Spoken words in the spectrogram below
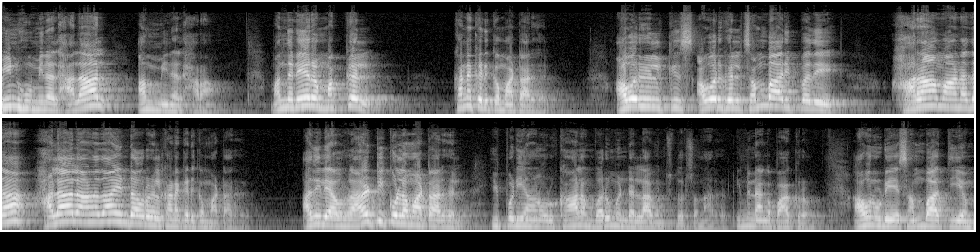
மின்ஹு மினல் ஹலால் அம் மினல் ஹராம். அந்த நேரம் மக்கள் கணக்கெடுக்க மாட்டார்கள். அவர்களுக்கு அவர்கள் சம்பாதிப்பது ஹராமானதா ஹலாலானதா என்று அவர்கள் கணக்கெடுக்க மாட்டார்கள். அதிலே அவர்கள் அலட்டிக்கொள்ள மாட்டார்கள். இப்படியான ஒரு காலம் வரும் என்று சுதர் சொன்னார்கள். இன்று நாங்கள் பார்க்குறோம். அவனுடைய சம்பாத்தியம்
